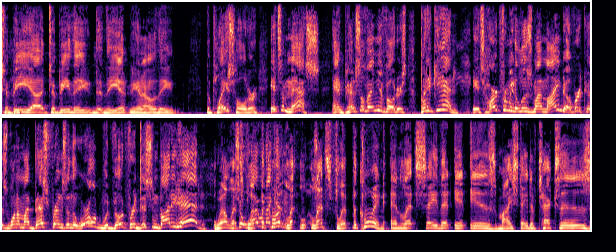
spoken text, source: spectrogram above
to be uh, to be the, the the you know the the placeholder. It's a mess. And Pennsylvania voters, but again, it's hard for me to lose my mind over because one of my best friends in the world would vote for a disembodied head. Well, let's so flip the coin. get Let, let's flip the coin and let's say that it is my state of Texas,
